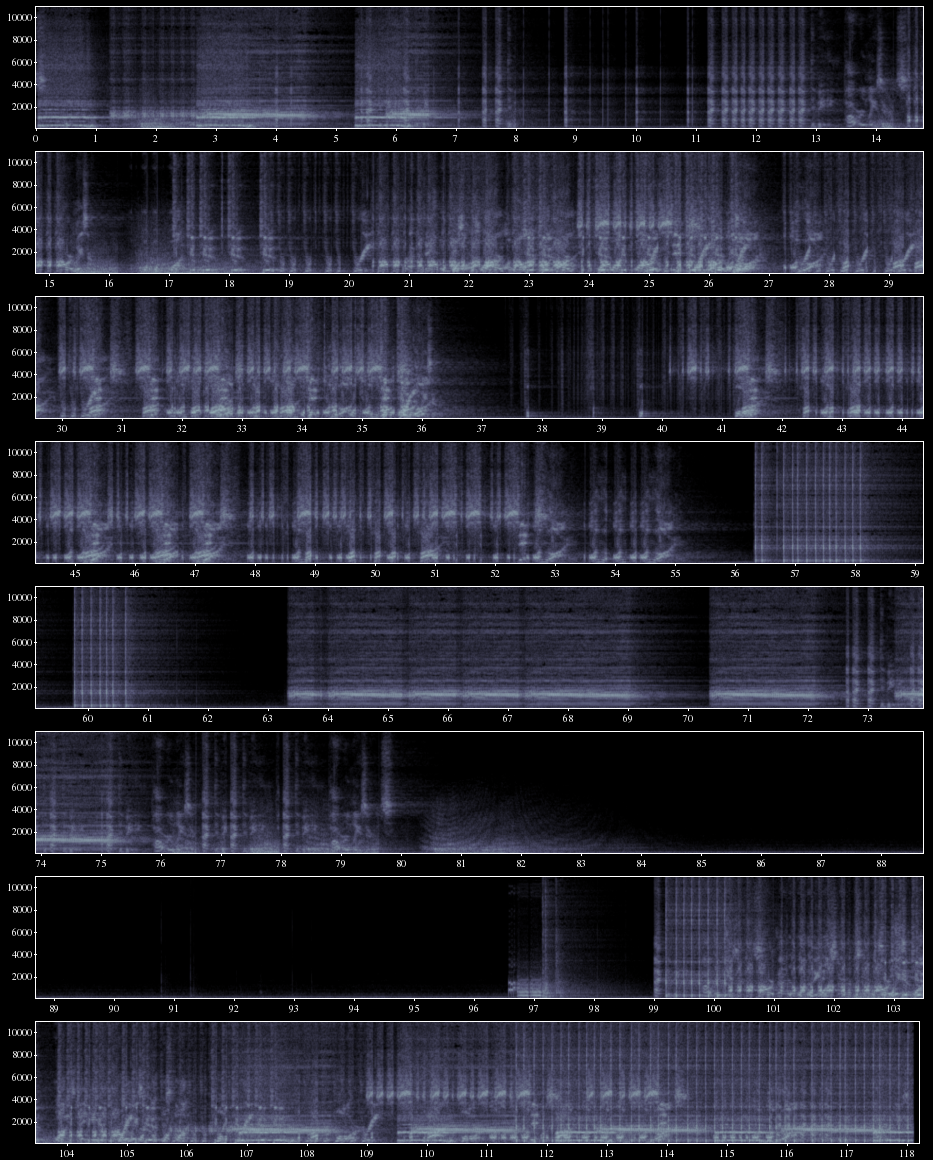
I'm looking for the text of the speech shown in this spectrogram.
Activating power lasers. Power laser. One, two, two, two, two, th- th- th- th- th- three. Four, power laser. Six. Six. Online. On, on, online. Activating. Activating. Activating. Power laser. Activate. Activating. Activating. Power lasers. Activating. Three. Two. One. Two. Two. Three. Two. Two. Four. Three.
